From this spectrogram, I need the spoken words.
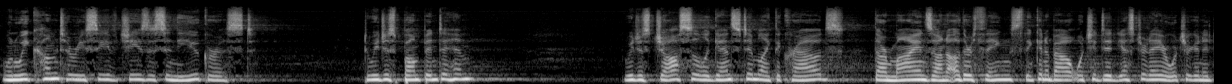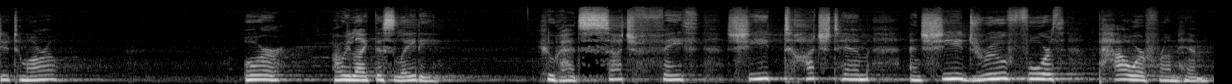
when we come to receive Jesus in the Eucharist, do we just bump into him? We just jostle against him like the crowds, with our minds on other things, thinking about what you did yesterday or what you're going to do tomorrow? Or are we like this lady who had such faith? She touched him and she drew forth power from him.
